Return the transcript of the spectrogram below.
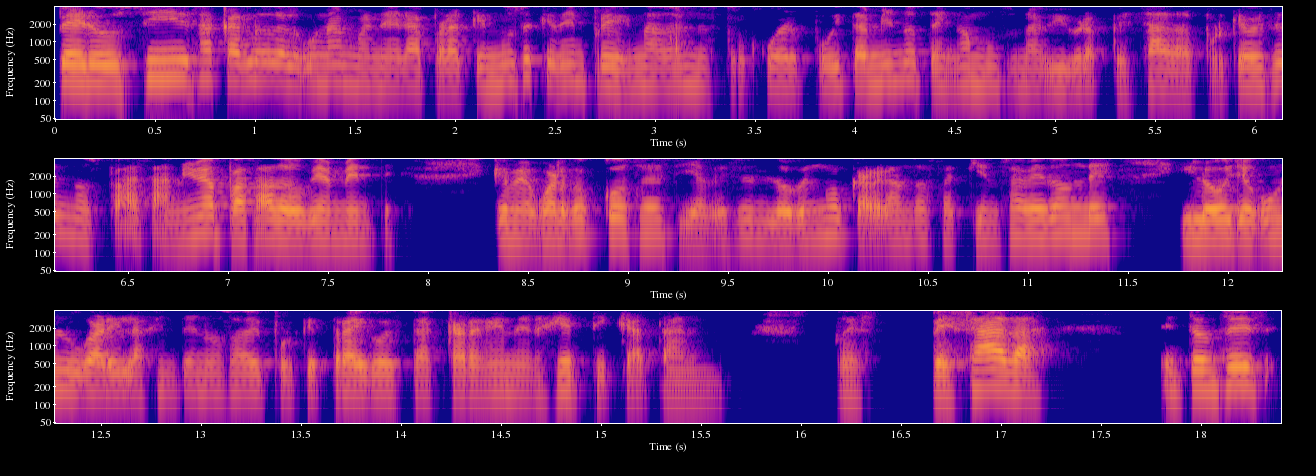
pero sí sacarlo de alguna manera para que no se quede impregnado en nuestro cuerpo y también no tengamos una vibra pesada, porque a veces nos pasa, a mí me ha pasado obviamente, que me guardo cosas y a veces lo vengo cargando hasta quién sabe dónde y luego llego a un lugar y la gente no sabe por qué traigo esta carga energética tan pues pesada. Entonces,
